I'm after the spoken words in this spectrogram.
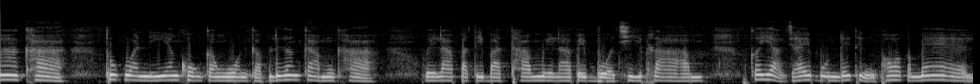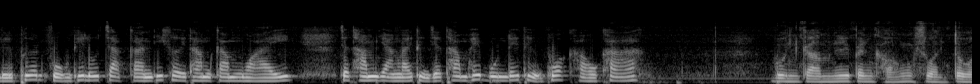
มากๆค่ะ ทุกวันนี้ยังคงกังวลกับเรื่องกรรมค่ะ เวลาปฏิบัติธรรมเวลาไปบวชชีพรามก็อยากจะให้บุญได้ถึงพ่อกับแม่ หรือเพื่อนฝูงที่รู้จักกันที่เคยทำกรรมไว้ จะทำอย่างไรถึงจะทำให้บุญได้ถึงพวกเขาคะ บุญกรรมนี้เป็นของส่วนตัว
